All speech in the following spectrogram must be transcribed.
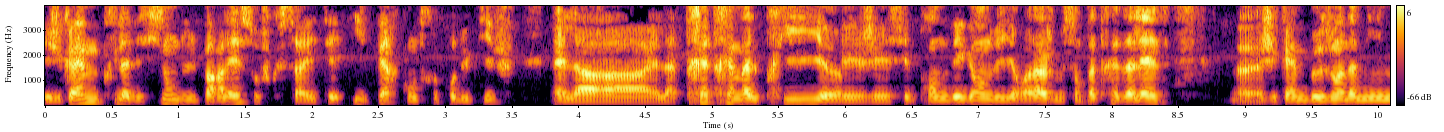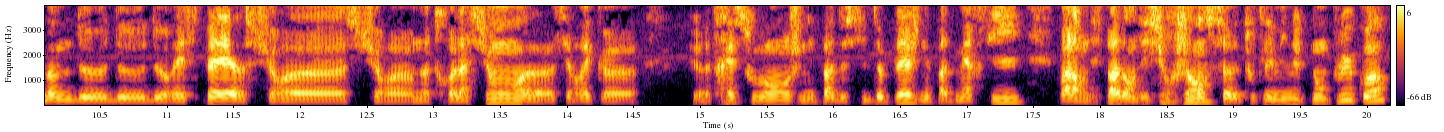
Et j'ai quand même pris la décision de lui parler, sauf que ça a été hyper contre-productif. Elle a, elle a très très mal pris. Euh, j'ai essayé de prendre des gants, de lui dire voilà, je me sens pas très à l'aise. Euh, j'ai quand même besoin d'un minimum de, de, de, respect sur sur notre relation. c'est vrai que très souvent, je n'ai pas de s'il te plaît, je n'ai pas de merci. Voilà, on n'est pas dans des urgences toutes les minutes non plus, quoi.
